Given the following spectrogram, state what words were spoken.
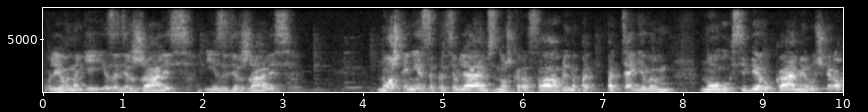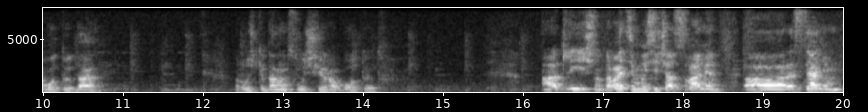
в левой ноге. И задержались, и задержались. Ножкой не сопротивляемся, ножка расслаблена. Подтягиваем ногу к себе руками. Ручки работают, да. Ручки в данном случае работают. Отлично. Давайте мы сейчас с вами э, растянем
